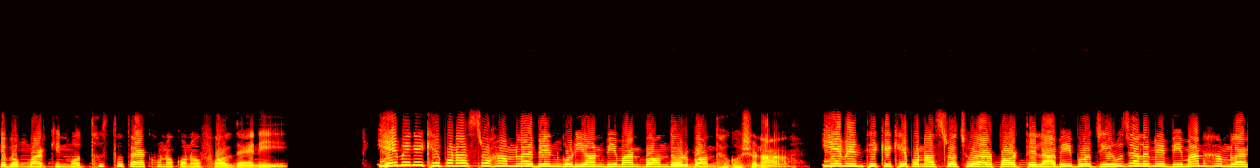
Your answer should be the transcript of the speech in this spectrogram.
এবং মার্কিন মধ্যস্থতা এখনও কোনো ফল দেয়নি। ইয়েমেনি ক্ষেপণাস্ত্র হামলায় বেনগুরিয়ন বিমানবন্দর বন্ধ ঘোষণা। ইয়েমেন থেকে ক্ষেপণাস্ত্র ছোড়ার পর তেল আবিব ও জেরুজালেমে বিমান হামলার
